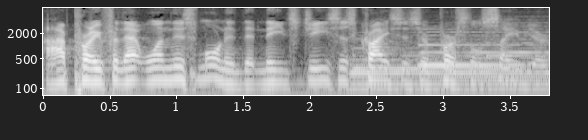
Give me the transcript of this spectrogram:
I pray for that one this morning that needs Jesus Christ as their personal Savior.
